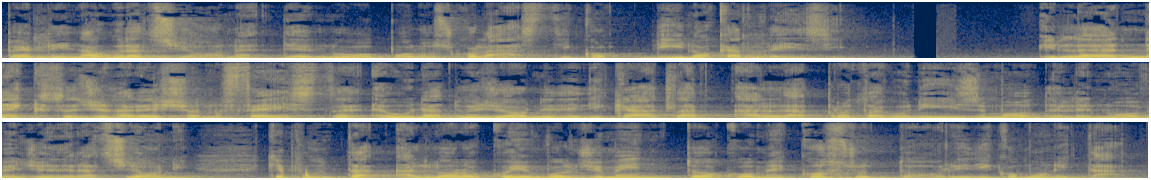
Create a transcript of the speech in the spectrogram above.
per l'inaugurazione del nuovo polo scolastico Dino Carlesi. Il Next Generation Fest è una due giorni dedicata al protagonismo delle nuove generazioni, che punta al loro coinvolgimento come costruttori di comunità.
